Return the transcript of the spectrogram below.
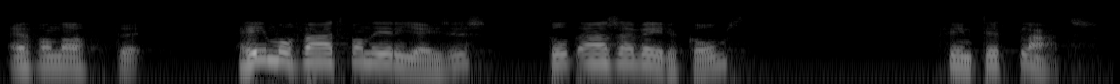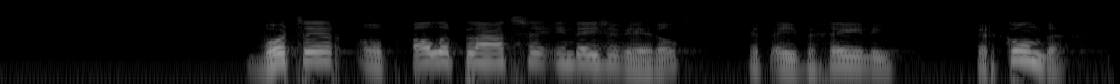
En vanaf de hemelvaart van de Heer Jezus tot aan zijn wederkomst vindt dit plaats. Wordt er op alle plaatsen in deze wereld het evangelie verkondigd.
